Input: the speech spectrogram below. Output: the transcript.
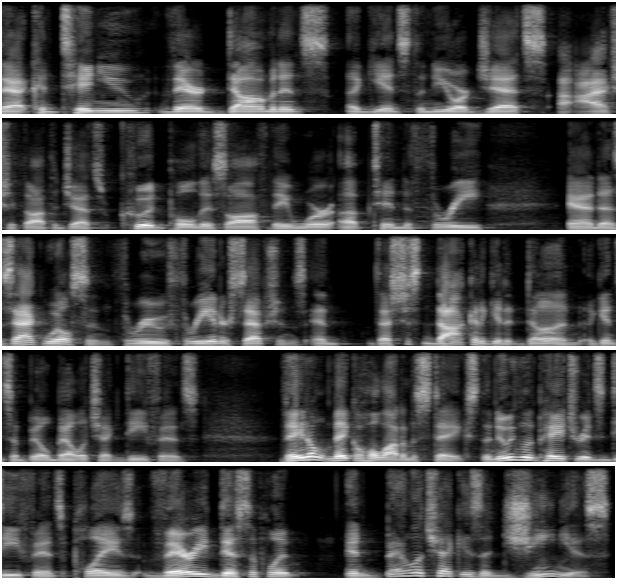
that continue their dominance against the New York Jets. I actually thought the Jets could pull this off. They were up 10 to 3. And uh, Zach Wilson threw three interceptions, and that's just not going to get it done against a Bill Belichick defense. They don't make a whole lot of mistakes. The New England Patriots defense plays very disciplined, and Belichick is a genius.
